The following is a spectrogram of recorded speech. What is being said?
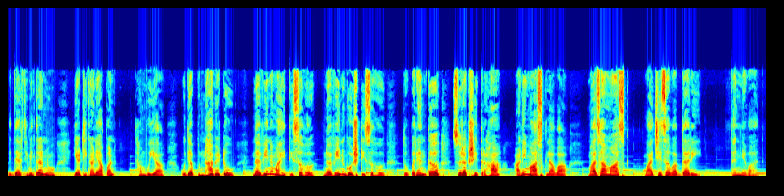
विद्यार्थी मित्रांनो या ठिकाणी आपण थांबूया. उद्या पुन्हा भेटू नवीन माहितीसह नवीन गोष्टीसह. तोपर्यंत सुरक्षित रहा आणि मास्क लावा. माझा मास्क माझी जबाबदारी. धन्यवाद.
